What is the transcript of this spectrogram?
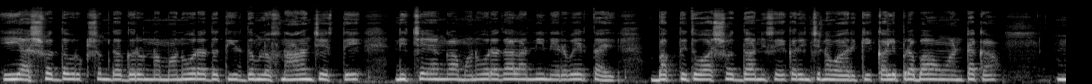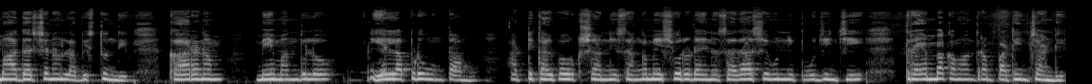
ఈ అశ్వత్థ వృక్షం దగ్గరున్న మనోరథ తీర్థంలో స్నానం చేస్తే నిశ్చయంగా మనోరథాలన్నీ నెరవేరుతాయి. భక్తితో అశ్వత్థాన్ని సేకరించిన వారికి కలి ప్రభావం అంటక మా దర్శనం లభిస్తుంది. కారణం మేమందులో ఎల్లప్పుడూ ఉంటాము. అట్టి కల్పవృక్షాన్ని సంగమేశ్వరుడైన సదాశివుణ్ణి పూజించి త్రయంబక మంత్రం పఠించండి.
